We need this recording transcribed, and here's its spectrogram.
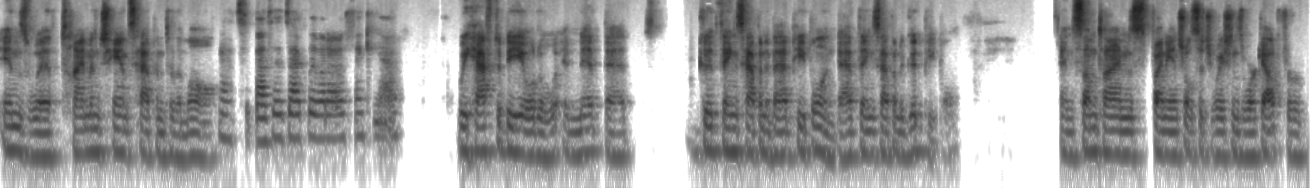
ends with time and chance happen to them all. That's that's exactly what I was thinking of. We have to be able to admit that good things happen to bad people and bad things happen to good people. And sometimes financial situations work out for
